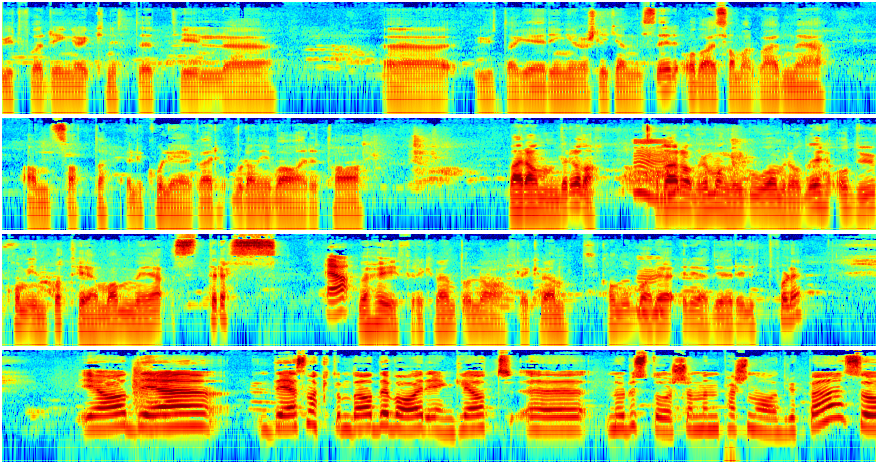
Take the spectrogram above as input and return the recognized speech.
utfordringer knyttet til eh, utageringer og slike hendelser, og da i samarbeid med ansatte eller kollegaer. Hvordan ivareta hverandre, da. Og der hadde du mange gode områder. Og du kom inn på temaet med stress. Ja. Med høyfrekvent og lavfrekvent. Kan du bare redegjøre litt for det? Ja, det, det jeg snakket om da, det var egentlig at eh, når du står som en personalgruppe, så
